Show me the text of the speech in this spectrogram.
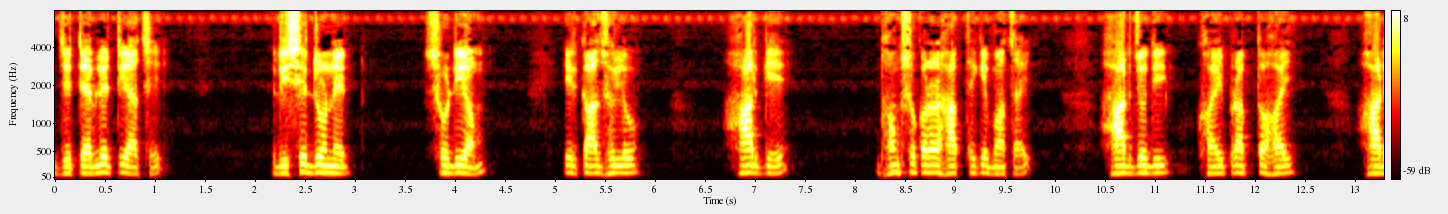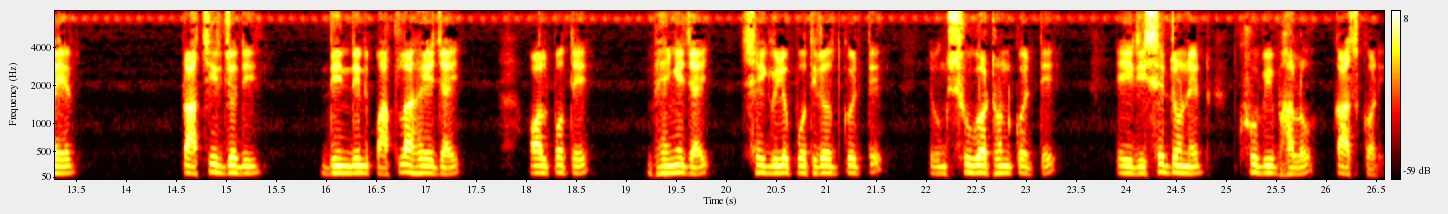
যে ট্যাবলেটটি আছে রিসেড্রোনেট সোডিয়াম এর কাজ হল হাড়কে ধ্বংস করার হাত থেকে বাঁচায়। হাড় যদি ক্ষয়প্রাপ্ত হয়, হাড়ের প্রাচীর যদি দিন দিন পাতলা হয়ে যায়, অল্পতে ভেঙে যায় সেইগুলো প্রতিরোধ করতে এবং সুগঠন করতে এই রিসেডোনেট খুবই ভালো কাজ করে।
